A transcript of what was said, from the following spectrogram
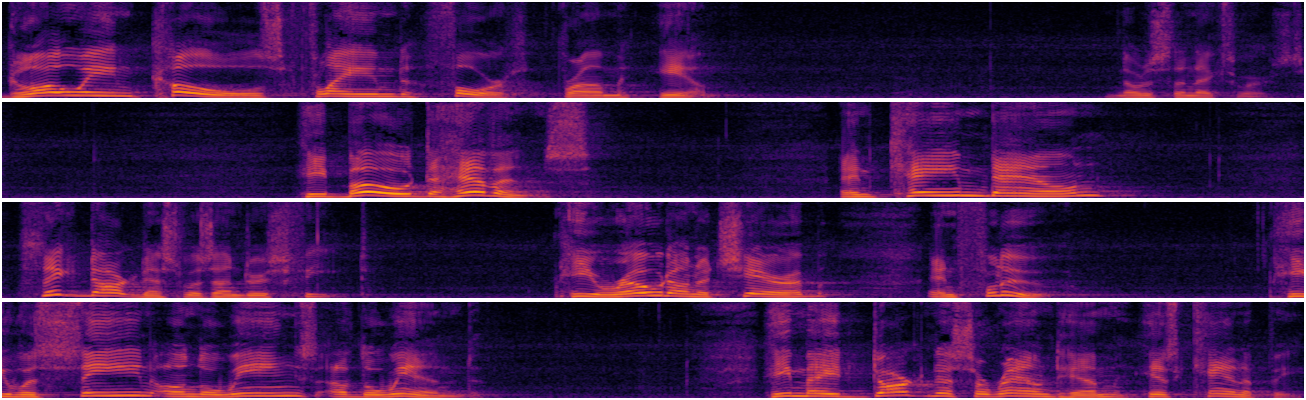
Glowing coals flamed forth from him. Notice the next verse. He bowed the heavens and came down Thick darkness was under his feet. He rode on a cherub and flew. He was seen on the wings of the wind. He made darkness around him his canopy,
